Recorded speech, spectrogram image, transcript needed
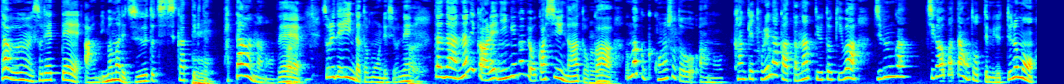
多分、それって、あの、今までずっと培ってきたうんパターンなので、はいそれでいいんだと思うんですよね。はいただ、何かあれ、人間関係おかしいなとか、うまくこの人と、あの、関係取れなかったなっていう時は、自分が違うパターンを取ってみるっていうのも、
